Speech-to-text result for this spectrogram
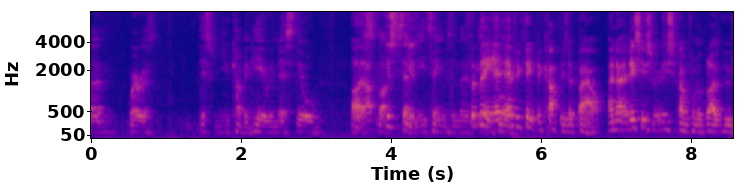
um, whereas this you come in here and there's still I- I- like seventy teams in the For me, the everything the cup is about, and uh, this is this has come from a bloke who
